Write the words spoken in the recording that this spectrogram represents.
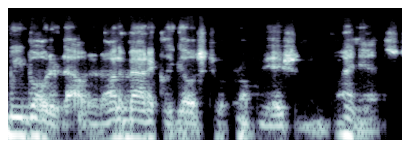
we voted out. It automatically goes to appropriation and finance.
